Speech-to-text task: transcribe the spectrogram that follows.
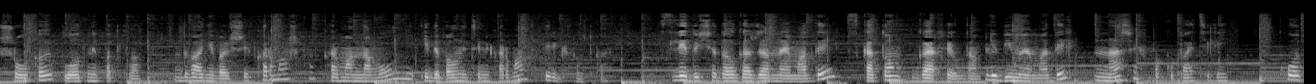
шелковый плотный подклад. Два небольших кармашка, карман на молнии и дополнительный карман перегородка. Следующая долгожданная модель с котом Гарфилдом. Любимая модель наших покупателей. Кот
